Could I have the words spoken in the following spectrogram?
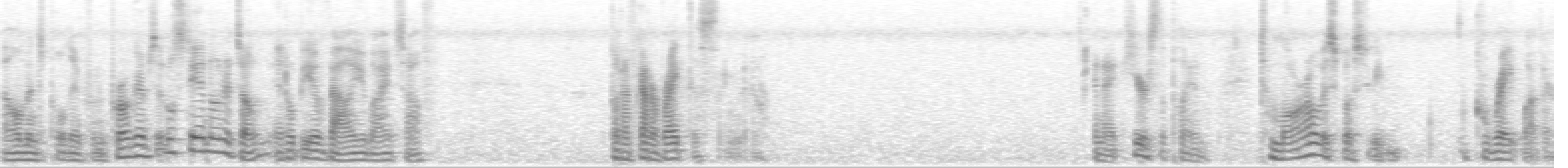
elements pulled in from the programs. It'll stand on its own, it'll be of value by itself. But I've got to write this thing now. And I, here's the plan tomorrow is supposed to be great weather,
